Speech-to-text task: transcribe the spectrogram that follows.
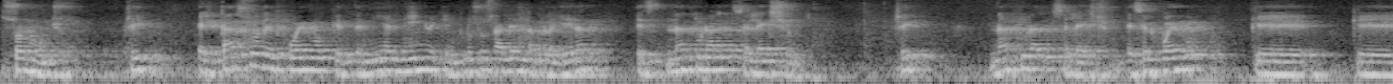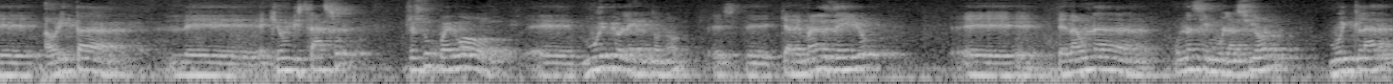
son muchos. ¿sí? El caso del juego que tenía el niño y que incluso sale en la playera es Natural Selection. ¿sí? Natural Selection es el juego que que ahorita le eché un vistazo. Pues es un juego eh, muy violento, ¿no? Este, que además de ello eh, te da una, una, simulación muy clara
